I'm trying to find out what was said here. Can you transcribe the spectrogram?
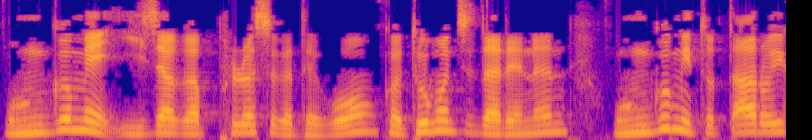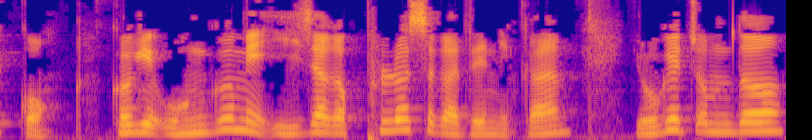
원금의 이자가 플러스가 되고 그 두 번째 달에는 원금이 또 따로 있고 거기 원금의 이자가 플러스가 되니까 요게 좀더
